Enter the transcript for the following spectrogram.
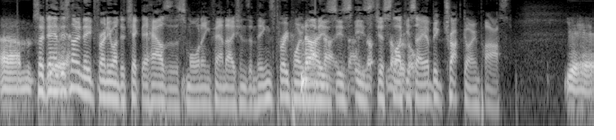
um, So, Dan, yeah. there's no need for anyone to check their houses this morning, foundations and things. 3.1 No, is, no, is, no, is not- just, not like you all. say, a big truck going past. Yeah,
